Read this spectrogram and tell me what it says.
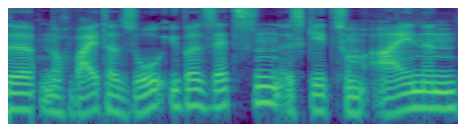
äh, noch weiter so übersetzen. Es geht zum einen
